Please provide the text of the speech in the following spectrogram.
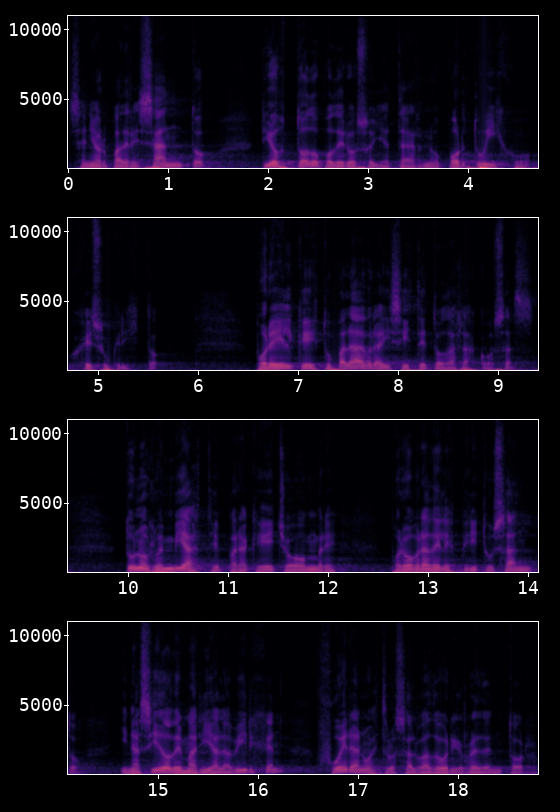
Señor Padre Santo, Dios Todopoderoso y Eterno, por tu Hijo Jesucristo. Por Él que es tu palabra hiciste todas las cosas Tú nos lo enviaste para que, hecho hombre, por obra del Espíritu Santo y nacido de María la Virgen, fuera nuestro Salvador y Redentor.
